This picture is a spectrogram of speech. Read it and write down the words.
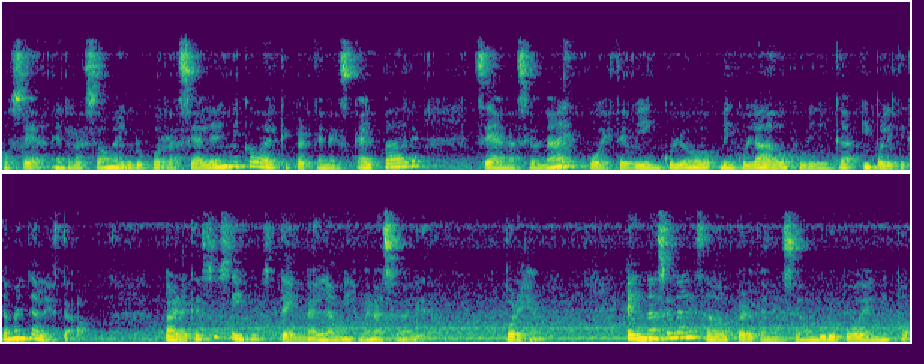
o sea, en razón al grupo racial étnico al que pertenezca el padre, sea nacional o esté vinculado jurídica y políticamente al Estado, para que sus hijos tengan la misma nacionalidad. Por ejemplo, el nacionalizado pertenece a un grupo étnico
